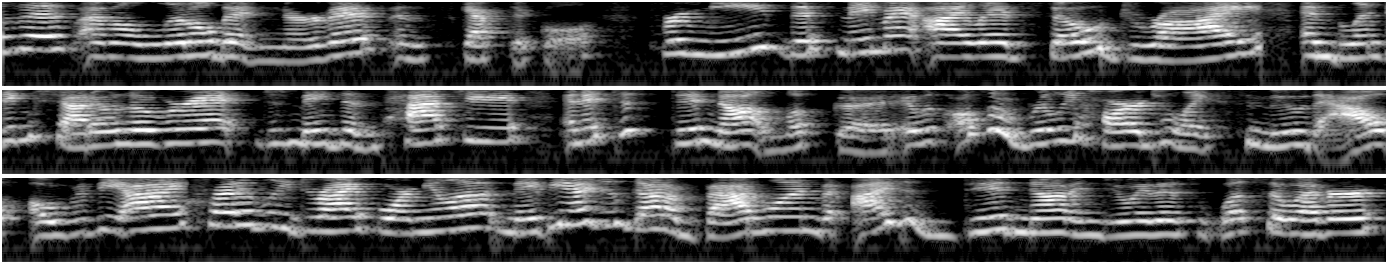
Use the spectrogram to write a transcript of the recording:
of this, I'm a little bit nervous and skeptical. For me, this made my eyelids so dry and blending shadows over it just made them patchy and it just did not look good. It was also really hard to like smooth out over the eye. Incredibly dry formula. Maybe I just got a bad one, but I just did not enjoy this whatsoever,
